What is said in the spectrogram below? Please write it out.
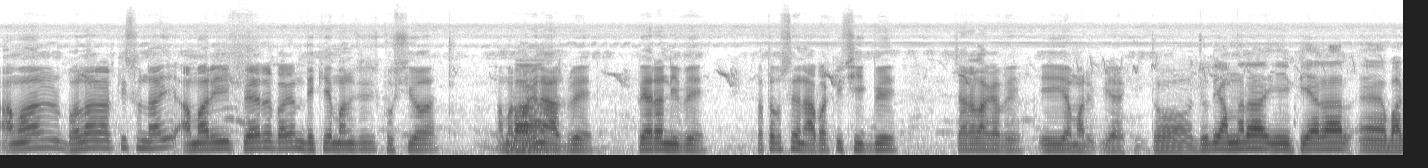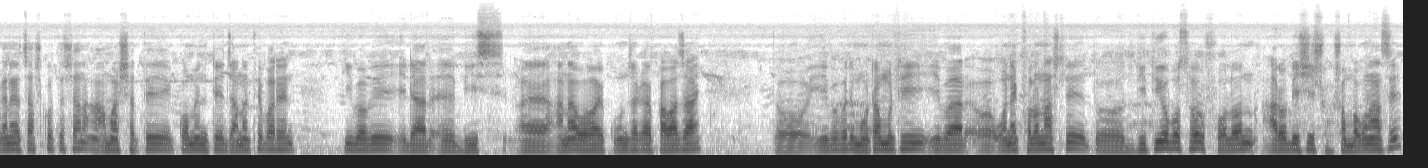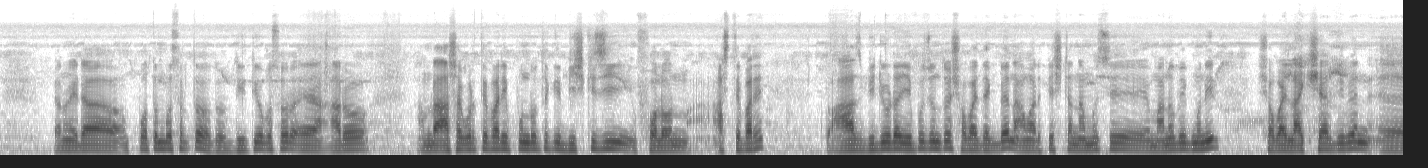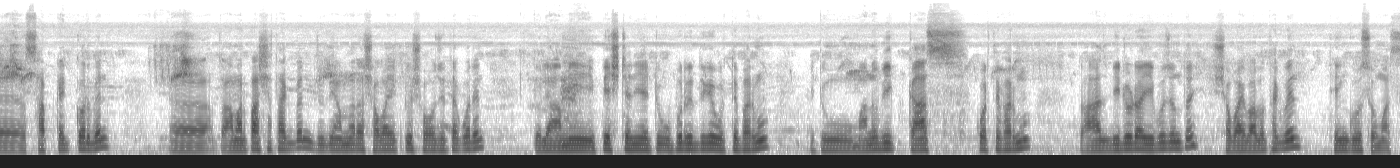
আমার বলার আর কিছু নাই। আমার এই পেয়ারা বাগান দেখে মানুষ যদি খুশি হয় আমার বা- বাগানে আসবে পেয়ারা নিবে কথা বলছেন আবার কি শিখবে চারা লাগাবে এই আমার ইয়ে আর কি। তো যদি আপনারা এই পেয়ারার আহ, বাগানের চাষ করতে চান আমার সাথে কমেন্টে জানাতে পারেন কীভাবে এটার আহ, বীজ আহ, আনা হয় কোন জায়গায় পাওয়া যায়। তো এই ব্যাপারে মোটামুটি এবার আহ, অনেক ফলন আসলে তো দ্বিতীয় বছর ফলন আরও বেশি স- সম্ভাবনা আছে। কারণ এটা প্রথম বছর তো তো দ্বিতীয় বছর আরও আমরা আশা করতে পারি পনেরো থেকে বিশ কেজি ফলন আসতে পারে। তো আজ ভিডিওটা এই পর্যন্ত, সবাই দেখবেন। আমার পেজটার নাম হচ্ছে মানবিক মনির। সবাই লাইক, শেয়ার দিবেন সাবস্ক্রাইব করবেন। তো আমার পাশে থাকবেন। যদি আপনারা সবাই একটু সহযোগিতা করেন, তাহলে আমি পেজটা নিয়ে একটু উপরের দিকে উঠতে পারব, একটু মানবিক কাজ করতে পারব। তো আজ ভিডিওটা এই পর্যন্তই। সবাই ভালো থাকবেন। Thank you so much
